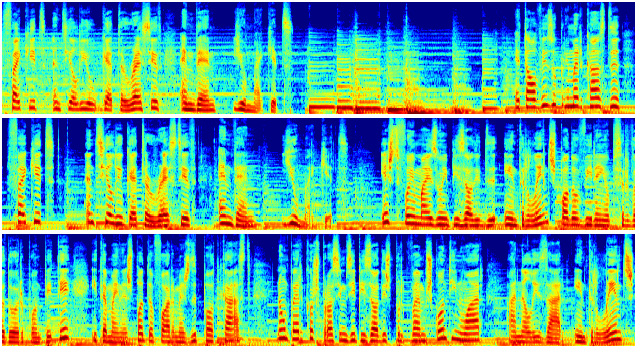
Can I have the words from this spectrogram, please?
fake it until you get arrested and then you make it. É talvez o primeiro caso de fake it until you get arrested and then you make it. Este foi mais um episódio de Entre Lentes. Pode ouvir em observador.pt e também nas plataformas de podcast. Não perca os próximos episódios porque vamos continuar a analisar Entre Lentes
